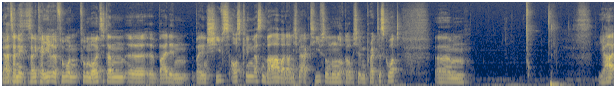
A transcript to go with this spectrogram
Er hat seine, seine Karriere 95 dann äh, bei, den, bei den Chiefs ausklingen lassen, war aber da nicht mehr aktiv, sondern nur noch, glaube ich, im Practice Squad. Ähm, ja,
